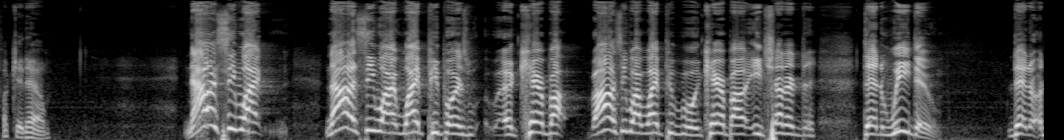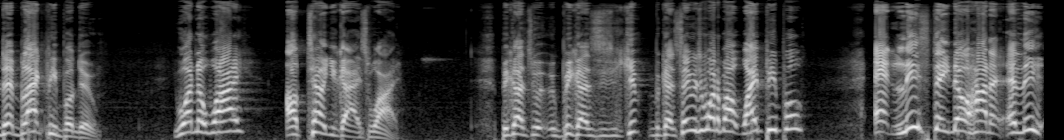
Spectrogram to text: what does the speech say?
Fucking hell. Now I see why. Now I see why white people is uh, care about. I don't see why white people would care about each other than we do, than, than black people do. You want to know why? I'll tell you guys why. Because because because say what you want about white people, at least they know how to. At least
